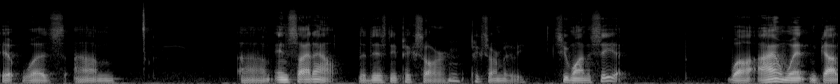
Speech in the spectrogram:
It was um, um, Inside Out, the Disney Pixar mm. Pixar movie. She wanted to see it. Well, I went and got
